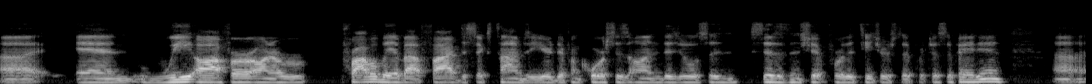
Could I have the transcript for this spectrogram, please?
Uh, and we offer on a probably about five to six times a year different courses on digital citizenship for the teachers to participate in. Uh,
